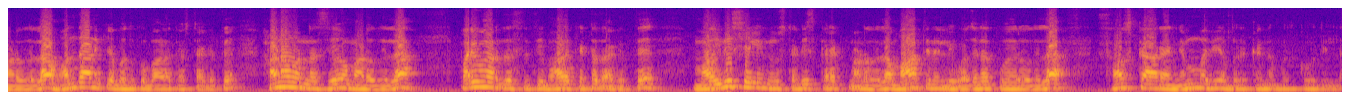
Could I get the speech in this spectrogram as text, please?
ಮಾಡೋದಿಲ್ಲ, ಹೊಂದಾಣಿಕೆ ಬದುಕು ಬಹಳ ಕಷ್ಟ ಆಗುತ್ತೆ, ಹಣವನ್ನು ಸೇವ್ ಮಾಡೋದಿಲ್ಲ, ಪರಿವಾರದ ಸ್ಥಿತಿ ಬಹಳ ಕೆಟ್ಟದಾಗುತ್ತೆ. ಇನಿಷಿಯಲಿ ನೀವು ಸ್ಟಡೀಸ್ ಕರೆಕ್ಟ್ ಮಾಡೋದಿಲ್ಲ, ಮಾತಿನಲ್ಲಿ ವಜನತ್ವ ಇರೋದಿಲ್ಲ, ಸಂಸ್ಕಾರ ನೆಮ್ಮದಿಯ ಬದುಕನ್ನು ಬದುಕೋದಿಲ್ಲ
